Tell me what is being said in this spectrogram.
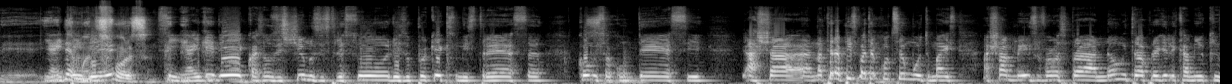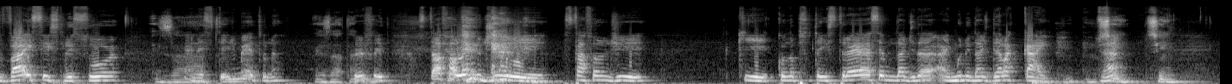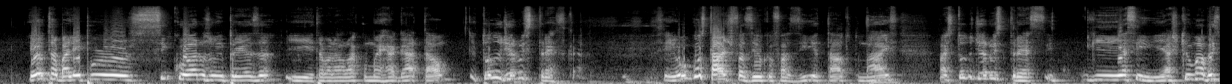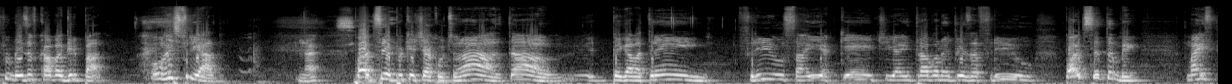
É, E e aí demanda entender- esforço. Sim, a entender quais são os estímulos estressores, o porquê que isso me estressa, como isso acontece. Achar. Na terapia isso vai ter que acontecer muito, mas achar meios e formas para não entrar por aquele caminho que vai ser estressor. Exato. É nesse entendimento, né? Exatamente. Perfeito. Você tá falando de. Você tá falando de. Que quando a pessoa tem estresse, a imunidade, da- a imunidade dela cai. Sim, sim. Eu trabalhei por cinco anos numa empresa e trabalhava lá como RH e tal, e todo dia era um estresse, cara. Assim, eu gostava de fazer o que eu fazia e tal, tudo mais, mas todo dia era um estresse. E, e, assim, acho que uma vez por mês eu ficava gripado ou resfriado, né? sim. Pode ser porque tinha ar-condicionado e tal, pegava trem frio, saía quente, e aí entrava na empresa frio. Pode ser também. Mas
